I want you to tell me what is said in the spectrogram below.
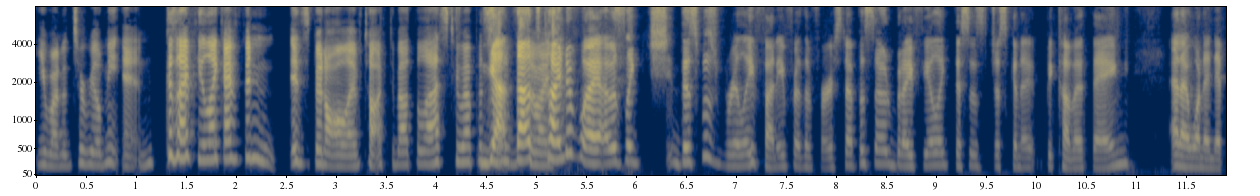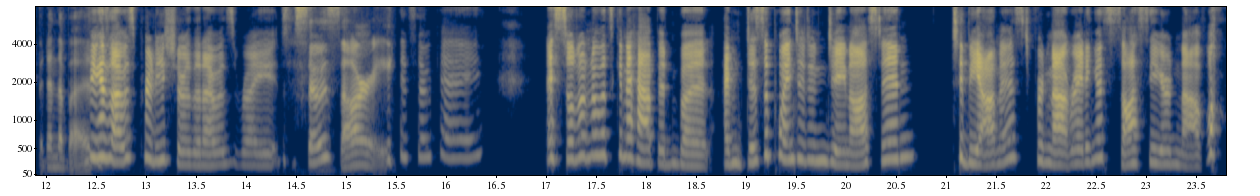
you wanted to reel me in. Because I feel like I've been, it's been all I've talked about the last two episodes. yeah, that's so I- kind of why I was like, this was really funny for the first episode, but I feel like this is just gonna become a thing, and I want to nip it in the bud. Because I was pretty sure that I was right. so sorry. It's okay. I still don't know what's going to happen, but I'm disappointed in Jane Austen, to be honest, for not writing a saucier novel.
